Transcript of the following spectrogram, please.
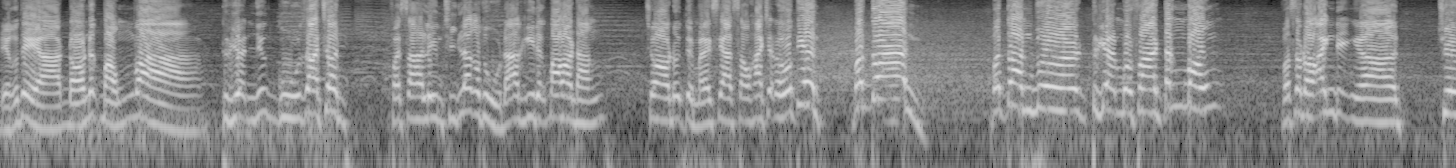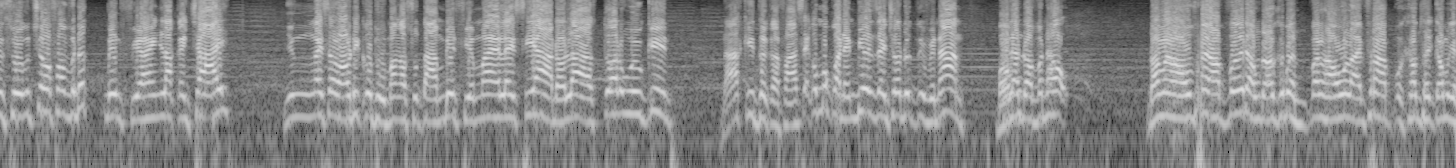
để có thể ờ, đón được bóng và thực hiện những cú ra chân. Faisal Halim chính là cầu thủ đã ghi được 3 bàn thắng cho đội tuyển Malaysia sau hai trận đấu đầu tiên. Văn Toàn, Văn Toàn vừa thực hiện một pha tăng bóng và sau đó anh định ờ, truyền xuống cho Phan Văn Đức bên phía hành lang cánh trái. Nhưng ngay sau đó thì cầu thủ mang áo số 8 bên phía Malaysia đó là Stuart Wilkin đã kịp thời cản phá sẽ có một quả ném biên dành cho đội tuyển Việt Nam. Đây Bóng- là Đoàn Văn Hậu. Đoàn Văn Hậu phối hợp với đồng đội của mình Văn Hậu lại phối hợp không thành công gì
